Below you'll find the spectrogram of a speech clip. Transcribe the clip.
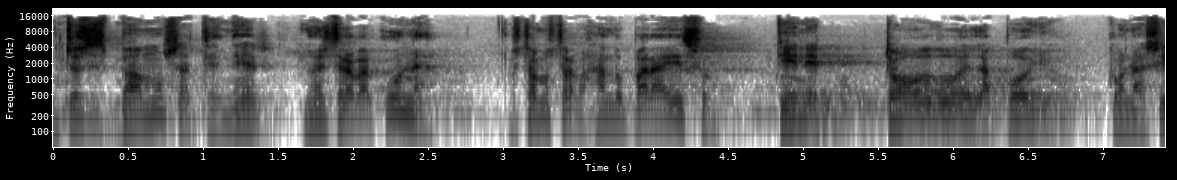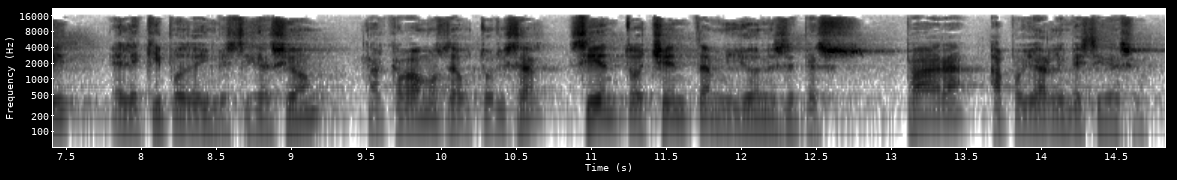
Entonces vamos a tener nuestra vacuna. Estamos trabajando para eso. Tiene todo el apoyo con ACID, el equipo de investigación. Acabamos de autorizar 180 millones de pesos para apoyar la investigación.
